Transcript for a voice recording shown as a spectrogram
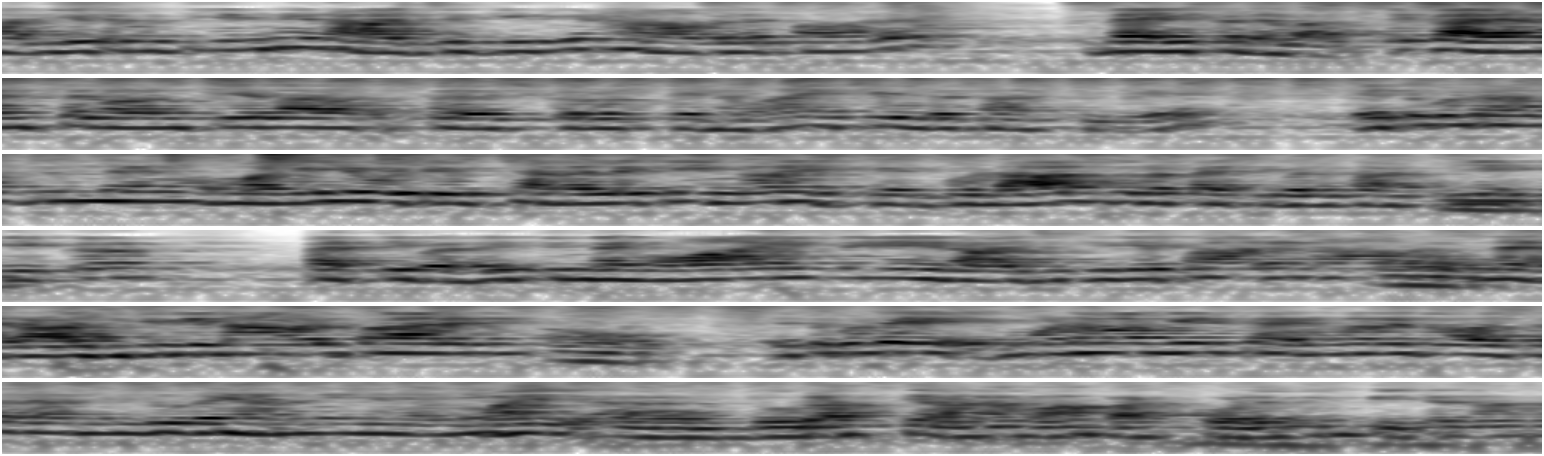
හරියටම තියෙන්නේ රාජගිරිය නාවල පාර වැලිකඩවත්. ඒ ගයන් සලෝන් කියලා සර්ච් කරොත් එනවා. ඒකේ උඩ සත්තියේ. එතකොට අදින් දැන් මගේ YouTube channel එකේ ඉන්නවා එක ගොඩාක් දුර පැතිවල කට්ටිය එක එක පැතිවල. ඉතින් දැන් ඔයා ඉන්නේ රාජගිරිය පාර නාවල නෑ රාජගිරිය නාවල පාරනේ. ඔව්. එතකොට මොන වගේ තැන්වලද වා කරන්නේ දුර යන්නේ නැහැ මම දුරක් යනවා බත් කොළඹින් පිට නම්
